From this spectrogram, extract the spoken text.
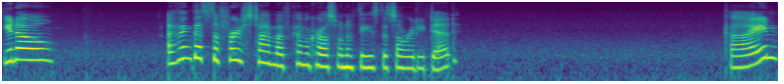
You know, I think that's the first time I've come across one of these that's already dead. Kyne?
